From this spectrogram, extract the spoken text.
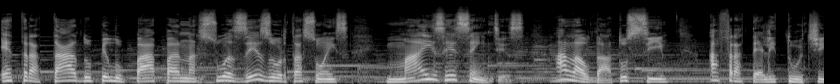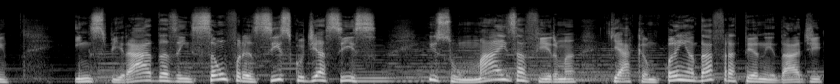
é tratado pelo Papa nas suas exortações mais recentes, a Laudato Si, a Fratelli Tutti, inspiradas em São Francisco de Assis. Isso mais afirma que a campanha da fraternidade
